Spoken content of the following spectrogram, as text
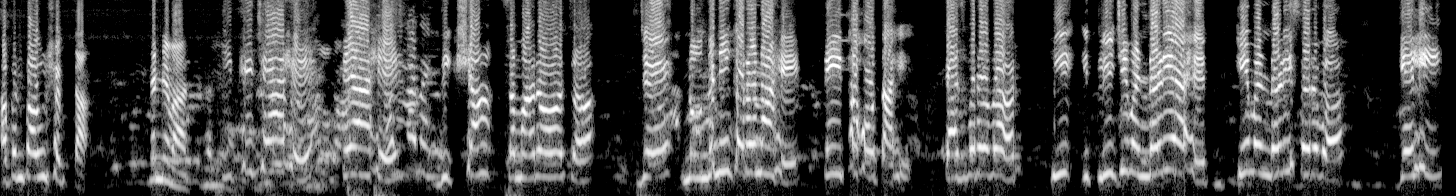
आपण पाहू शकता. धन्यवाद. इथे जे आहे ते आहे दीक्षा समारोहाचं जे नोंदणीकरण आहे ते इथं होत आहे. त्याचबरोबर ही इथली जी मंडळी आहेत ही मंडळी सर्व गेली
